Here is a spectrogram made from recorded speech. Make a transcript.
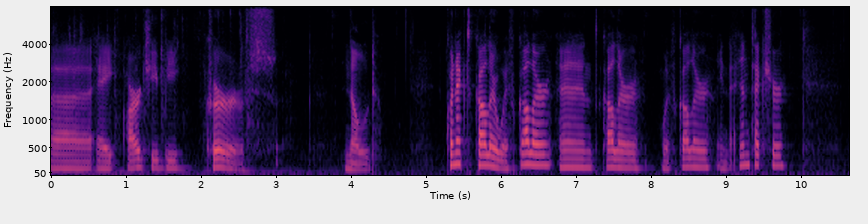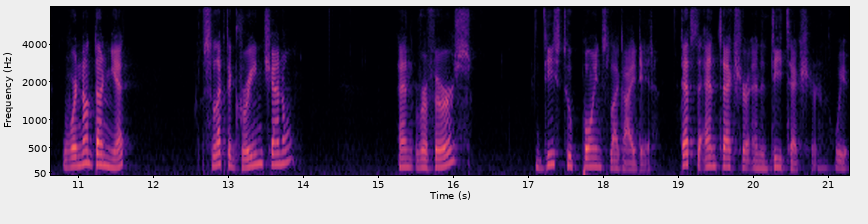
uh, a RGB curves node. Connect color with color and color with color in the N texture. We're not done yet. Select the green channel and reverse these two points like I did. That's the N texture and the D texture. We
